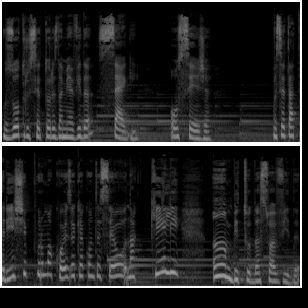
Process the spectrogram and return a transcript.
Os outros setores da minha vida seguem. Ou seja, Você tá triste por uma coisa que aconteceu naquele âmbito da sua vida.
